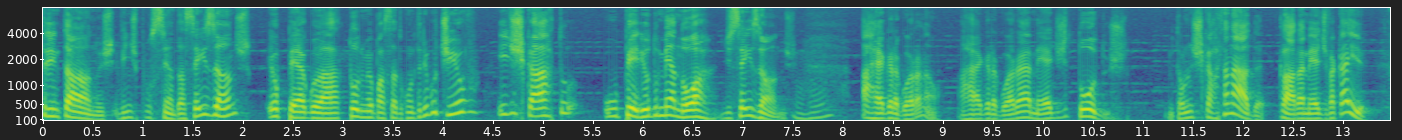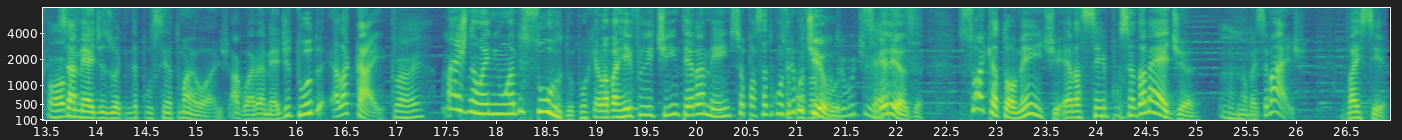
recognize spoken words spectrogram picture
30 anos, 20% dá 6 anos. Eu pego lá todo o meu passado contributivo e descarto o período menor de 6 anos. A regra agora não. A regra agora é a média de todos. Então não descarta nada. Claro, a média vai cair. Óbvio. Se a média é dos 80% maiores, agora a média de tudo, ela cai. Claro. Mas não é nenhum absurdo, porque ela vai refletir inteiramente seu passado contributivo. contributivo. Certo. Beleza. Só que atualmente era 100% da média. Uhum. Não vai ser mais. Vai ser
